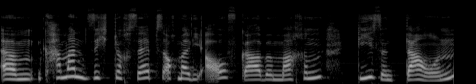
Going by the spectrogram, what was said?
Ähm, kann man sich doch selbst auch mal die Aufgabe machen, die sind down.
